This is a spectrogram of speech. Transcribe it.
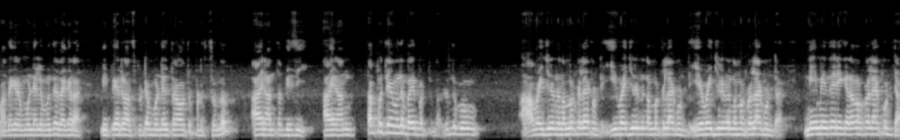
మా దగ్గర మూడు నెలల ముందే దగ్గర మీ పేరు రాసుకుంటే మూడు నెలల తర్వాత ఎప్పుడు వస్తుందో ఆయన అంత బిజీ. ఆయన అంత తప్పితే ఏముందో? భయపడుతున్నారు. ఎందుకు? ఆ వైద్యుడి మీద నమ్మకం లేకుంటే ఈ వైద్యుడి మీద నమ్మకం లేకుంటే ఏ వైద్యుడి మీద నమ్మకం లేకుంటా నీ మీదే నీకు నమ్మకం లేకుంటా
